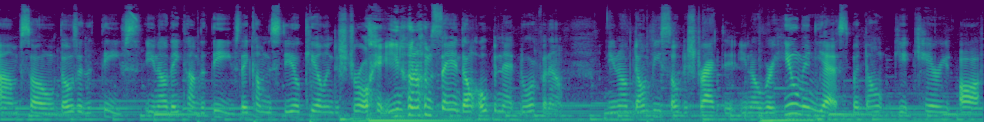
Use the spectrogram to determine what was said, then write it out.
Um, so those are the thieves. You know, they come the thieves. They come to steal, kill, and destroy. You know what I'm saying? Don't open that door for them. You know, don't be so distracted. You know, we're human, yes, but don't get carried off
